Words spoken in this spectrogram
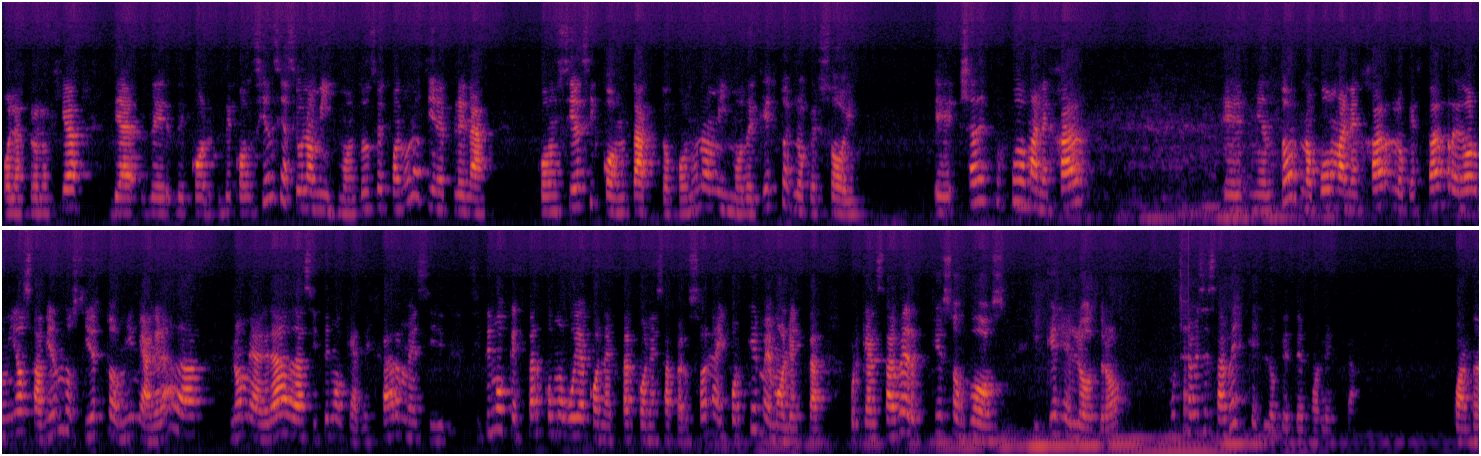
o la astrología de, de conciencia hacia uno mismo. Entonces, cuando uno tiene plena conciencia y contacto con uno mismo de que esto es lo que soy, eh, ya después puedo manejar eh, mi entorno, puedo manejar lo que está alrededor mío sabiendo si esto a mí me agrada, no me agrada, si tengo que alejarme, si, si tengo que estar, cómo voy a conectar con esa persona y por qué me molesta. Porque al saber qué sos vos y qué es el otro, muchas veces sabes qué es lo que te molesta. Cuando,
